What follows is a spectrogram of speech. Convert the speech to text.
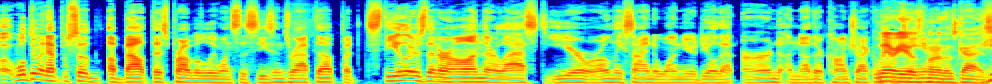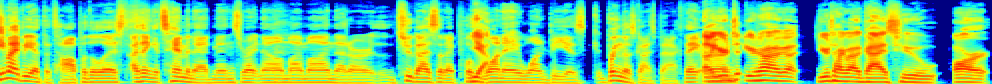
Uh, we'll do an episode about this probably once the season's wrapped up. But Steelers that are on their last year or only signed a one-year deal that earned another contract. With Larry is one of those guys. He might be at the top of the list. I think it's him and Edmunds right now in my mind that are the two guys that I put Yeah. one A, one B is bring those guys back. They Oh, you're earned- you're talking about you're talking about guys who are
